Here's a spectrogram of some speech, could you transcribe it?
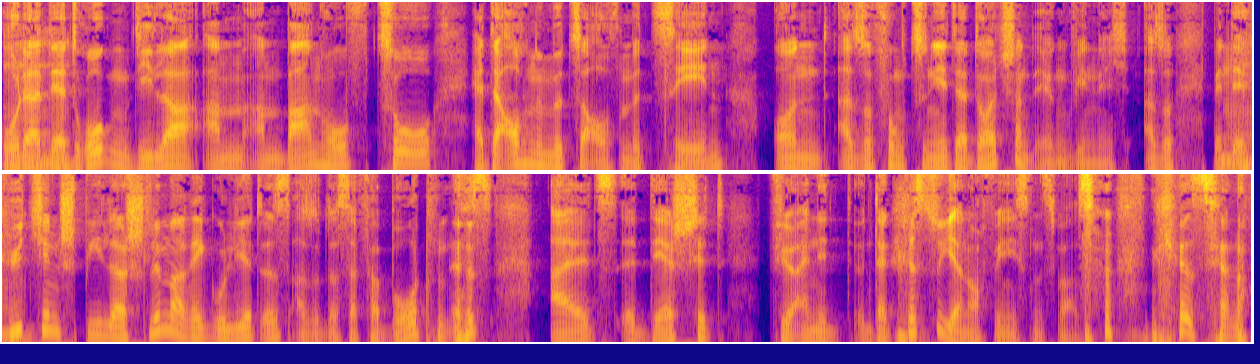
Oder Mhm. der Drogendealer am, am Bahnhof Zoo hätte auch eine Mütze auf mit 10. Und also funktioniert ja Deutschland irgendwie nicht. Also wenn Mhm. der Hütchenspieler schlimmer reguliert ist, also dass er verboten ist, als äh, der Shit für eine, da kriegst du ja noch wenigstens was. Du kriegst ja noch,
